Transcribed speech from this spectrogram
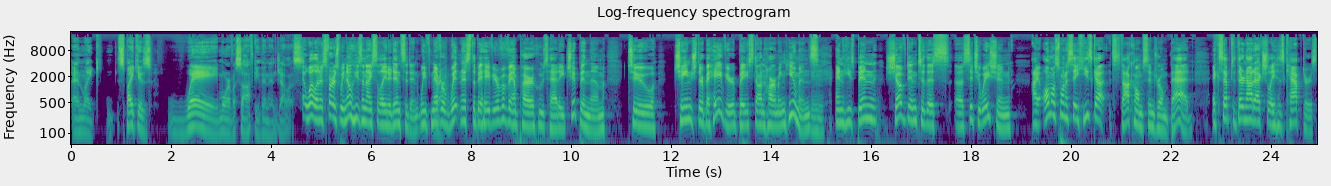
and like Spike is way more of a softy than Angelus. Well, and as far as we know, he's an isolated incident. We've never Right. witnessed the behavior of a vampire who's had a chip in them to change their behavior based on harming humans. And he's been shoved into this uh, situation. I almost want to say he's got Stockholm syndrome bad, except they're not actually his captors.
